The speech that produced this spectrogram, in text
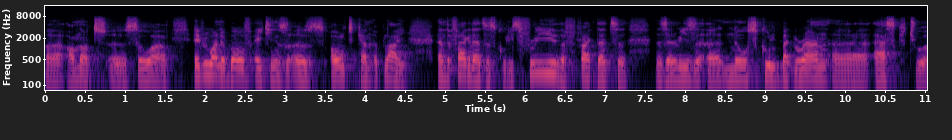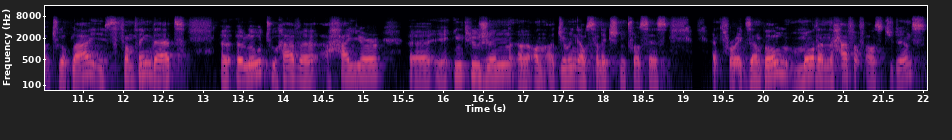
uh, or not. Uh, so uh, everyone above 18 years old can apply, and the fact that the school is free, the fact that there is no school background asked to to apply is something that allow to have a higher inclusion on during our selection process. And for example, more than half of our students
